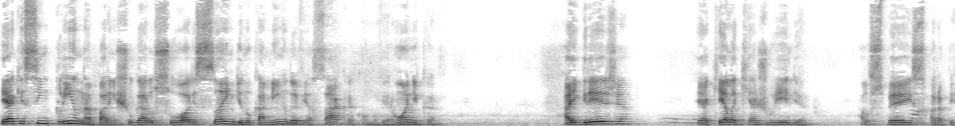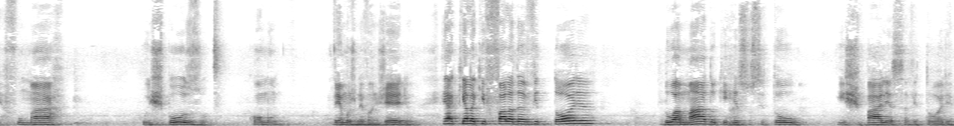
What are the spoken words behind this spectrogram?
É a que se inclina para enxugar o suor e sangue no caminho da via sacra, como Verônica. A igreja é aquela que ajoelha aos pés para perfumar o esposo, como vemos no Evangelho. É aquela que fala da vitória do amado que ressuscitou e espalhe essa vitória,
